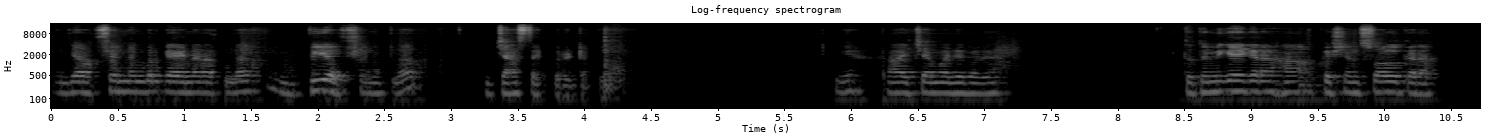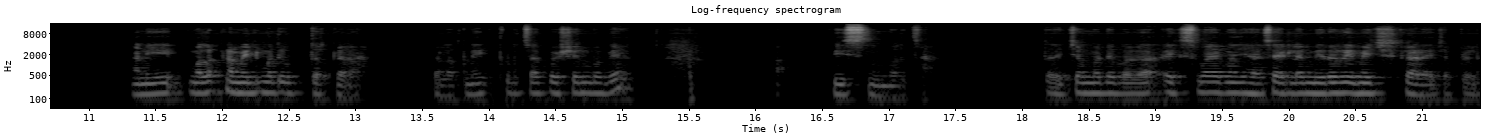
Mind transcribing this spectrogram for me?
म्हणजे ऑप्शन नंबर काय येणार आपला बी ऑप्शन आपला जास्त ॲक्युरेट आपला ठीक आहे? हा याच्यामध्ये बघा. तर तुम्ही काय करा हा क्वेश्चन सॉल्व करा आणि मला कमेंटमध्ये उत्तर करा. चला आपण एक पुढचा क्वेश्चन बघूया. वीस नंबरचा. तर याच्यामध्ये बघा एक्स वाय म्हणजे ह्या साईडला मिरर इमेज काढायचे आपल्याला.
